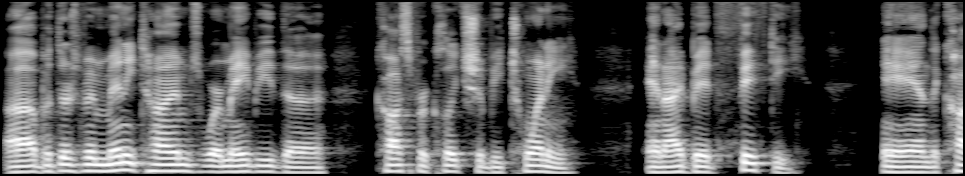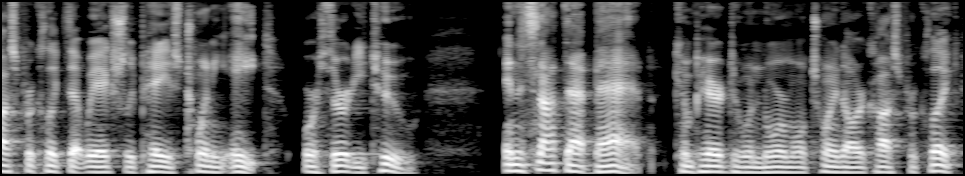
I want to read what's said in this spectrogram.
Uh, but there's been many times where maybe the cost per click should be 20 and I bid 50 and the cost per click that we actually pay is 28 or 32. And it's not that bad compared to a normal $20 cost per click,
